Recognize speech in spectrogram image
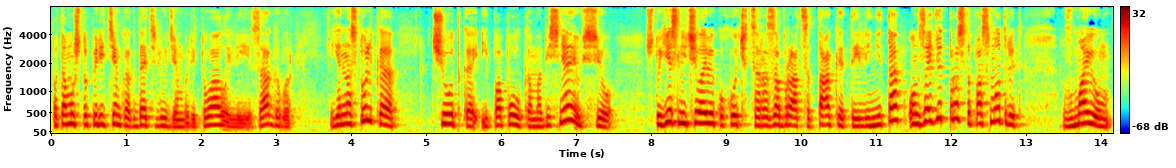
Потому что перед тем, как дать людям ритуал или заговор, я настолько четко и по полкам объясняю все, что если человеку хочется разобраться, так это или не так, он зайдет, просто посмотрит в моем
